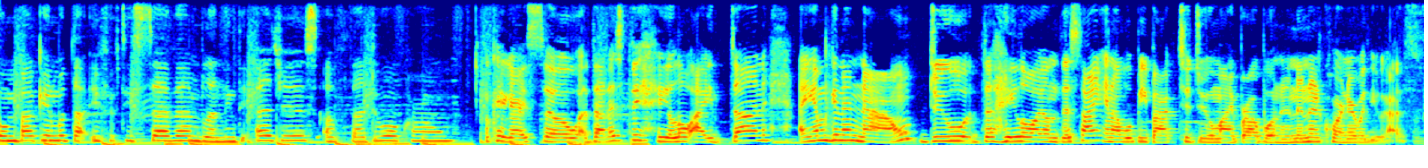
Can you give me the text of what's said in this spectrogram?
Going back in with that E57, blending the edges of that duochrome. Okay guys, so that is the halo eye done. I am gonna now do the halo eye on this eye and I will be back to do my brow bone in inner corner with you guys.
